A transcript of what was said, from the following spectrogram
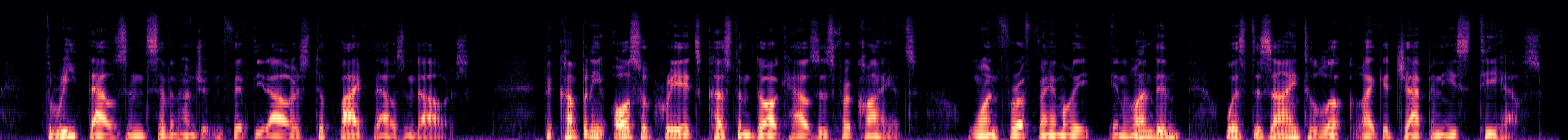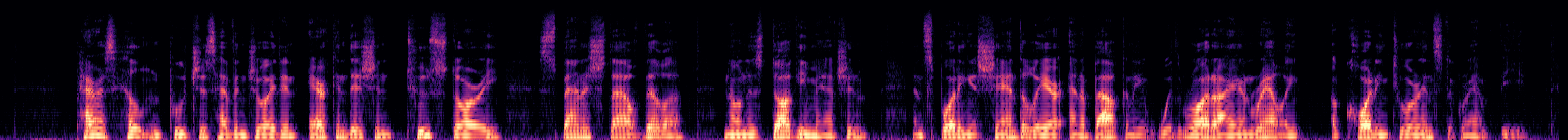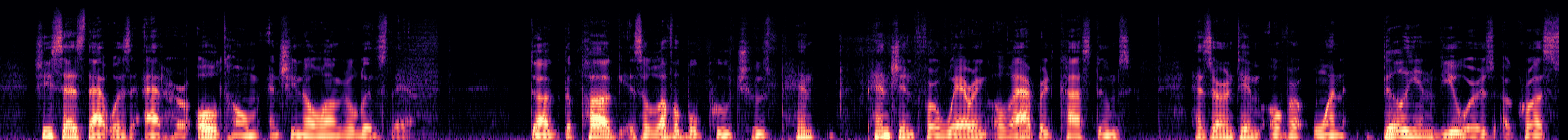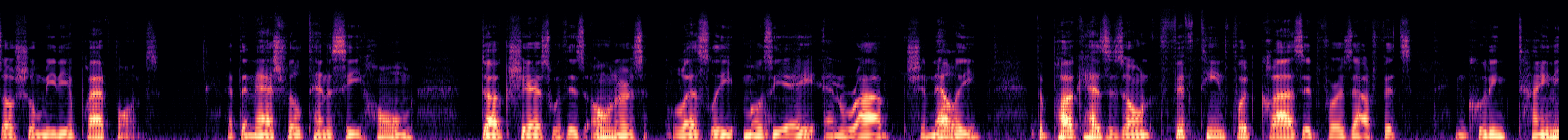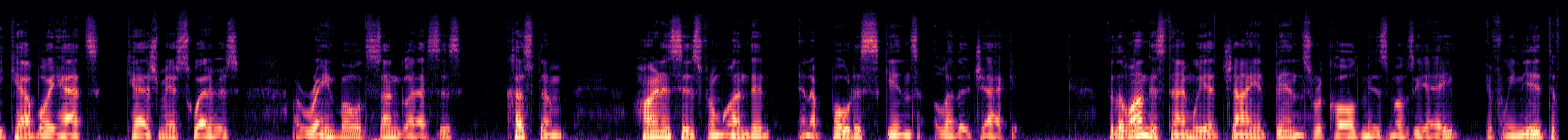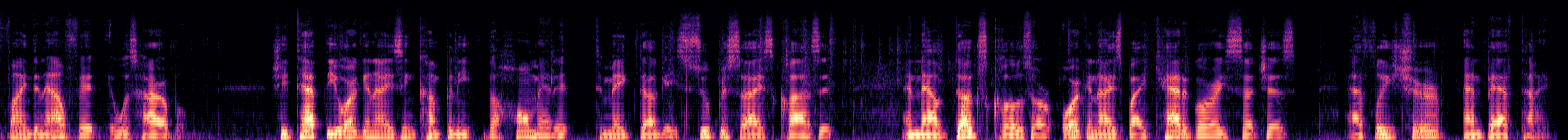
$3,750 to $5,000. The company also creates custom dog houses for clients. One for a family in London was designed to look like a Japanese tea house. Paris Hilton pooches have enjoyed an air conditioned two story Spanish style villa known as Doggy Mansion and sporting a chandelier and a balcony with wrought iron railing, according to her Instagram feed. She says that was at her old home and she no longer lives there. Doug the Pug is a lovable pooch whose pen- penchant for wearing elaborate costumes has earned him over 1 billion viewers across social media platforms. At the Nashville, Tennessee home, Doug shares with his owners, Leslie Mosier and Rob Chanelli. The pug has his own 15 foot closet for his outfits, including tiny cowboy hats, cashmere sweaters, a rainbow of sunglasses, custom harnesses from London, and a Boda Skins leather jacket. For the longest time, we had giant bins, recalled Ms. Mosier. If we needed to find an outfit, it was horrible. She tapped the organizing company The Home Edit to make Doug a supersized closet, and now Doug's clothes are organized by categories such as athleisure and bath time.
